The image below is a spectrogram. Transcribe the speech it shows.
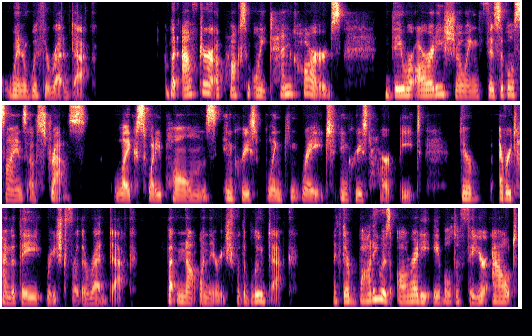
win with the red deck. But after approximately 10 cards, they were already showing physical signs of stress, like sweaty palms, increased blinking rate, increased heartbeat. They're every time that they reached for the red deck, but not when they reached for the blue deck. Like their body was already able to figure out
